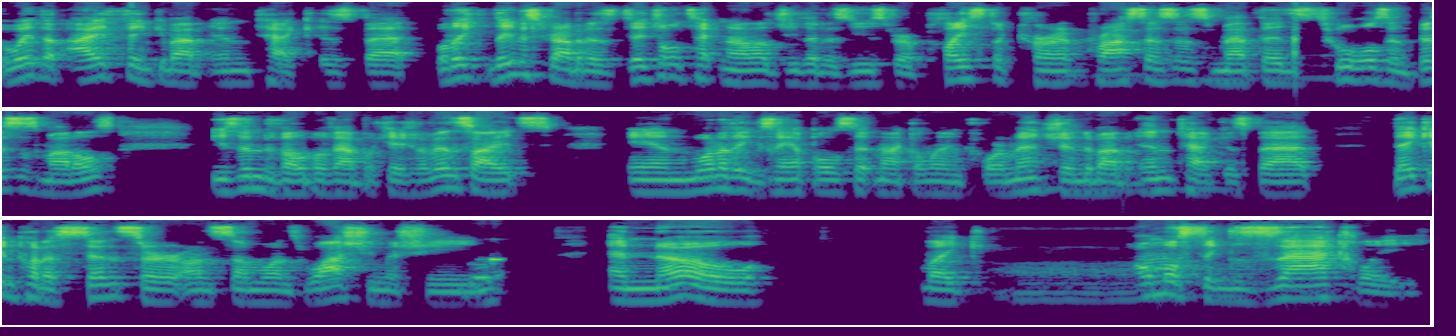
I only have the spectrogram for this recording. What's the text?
the way that I think about InTech is that, well, they, they describe it as digital technology that is used to replace the current processes, methods, tools, and business models used in the development of application of insights. And one of the examples that Michael Lancor mentioned about InTech is that they can put a sensor on someone's washing machine and know, like, almost exactly,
